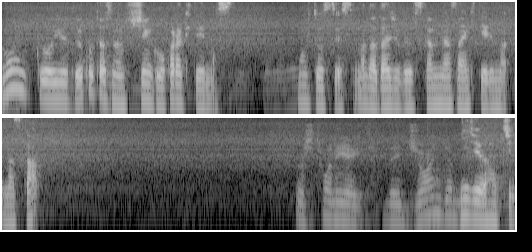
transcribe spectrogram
文句を言うということはその不信仰から来ています。もう一つです。まだ大丈夫ですか？皆さん生きていますか ?28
